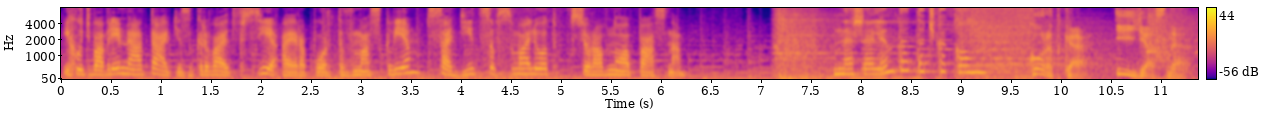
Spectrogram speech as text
И хоть во время атаки закрывают все аэропорты в Москве, садиться в самолет все равно опасно. Наша лента. Коротко и ясно.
